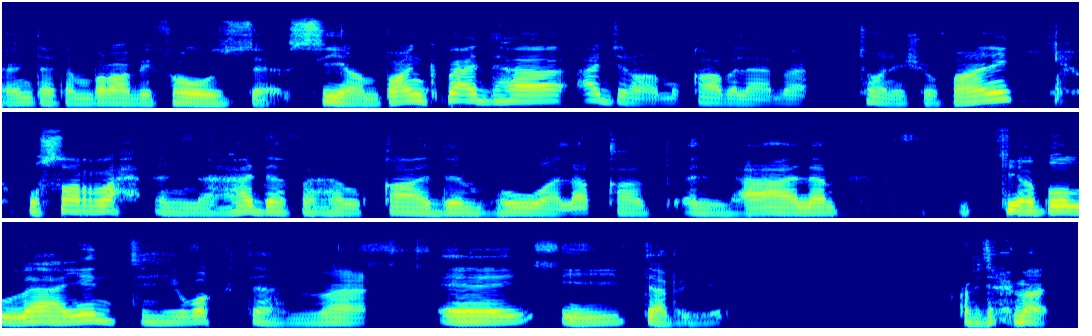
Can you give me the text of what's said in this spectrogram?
انتهت المباراة بفوز سي ام بانك. بعدها أجرى مقابلة مع توني شوفاني وصرح أن هدفه القادم هو لقب العالم. قبل لا ينتهي وقته مع AEW عبد الرحمن.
